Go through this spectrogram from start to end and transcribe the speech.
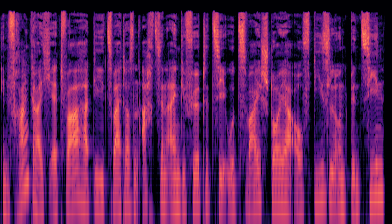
In Frankreich etwa hat die 2018 eingeführte CO2-Steuer auf Diesel und Benzin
